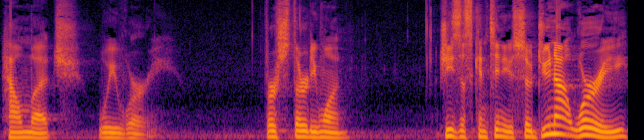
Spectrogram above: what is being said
how much we worry? Verse 31. Jesus continues, So do not worry,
